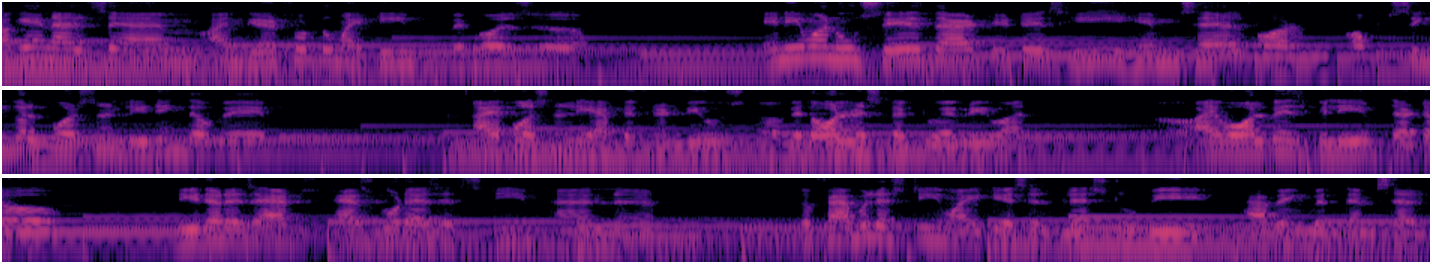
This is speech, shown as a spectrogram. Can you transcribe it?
again I say I am I am grateful to my team because any one who says that it is he himself or a single person leading the way I personally have different views with all respect to to everyone. Uh, I've always believed that leader is as, as good as its team and uh, the fabulous team ITS is blessed to be having with themselves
